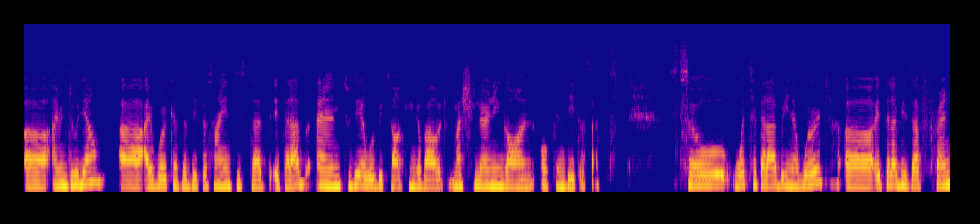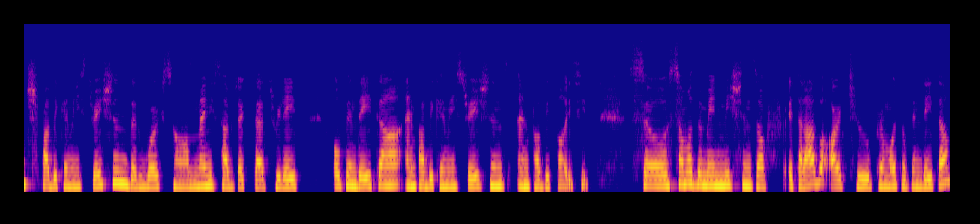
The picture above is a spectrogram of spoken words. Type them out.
uh, I'm Julia. Uh, I work as a data scientist at Etalab, and today I will be talking about machine learning on open data sets. So what's Etalab in a word? Uh, Etalab is a French public administration that works on many subjects that relate open data and public administrations and public policy. So some of the main missions of Etalab are to promote open data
